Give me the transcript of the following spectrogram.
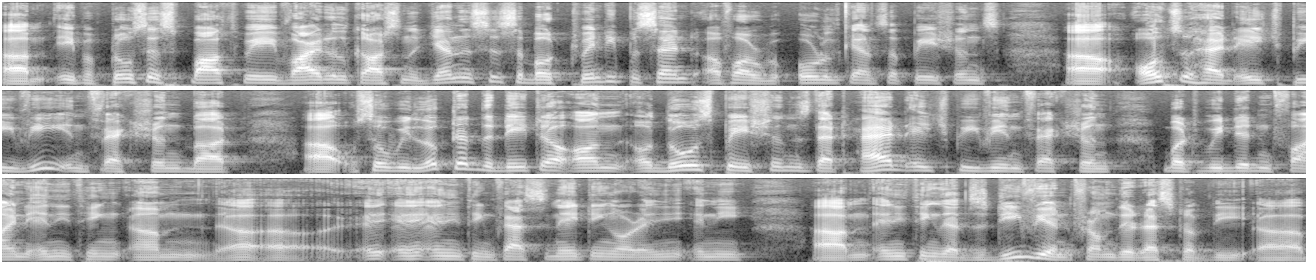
um, apoptosis pathway, viral carcinogenesis. About 20% of our oral cancer patients uh, also had HPV infection, but uh, so we looked at the data on uh, those patients that had HPV infection, but we didn't find anything um, uh, uh, anything fascinating or any, any um, anything that's deviant from the rest of the uh,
